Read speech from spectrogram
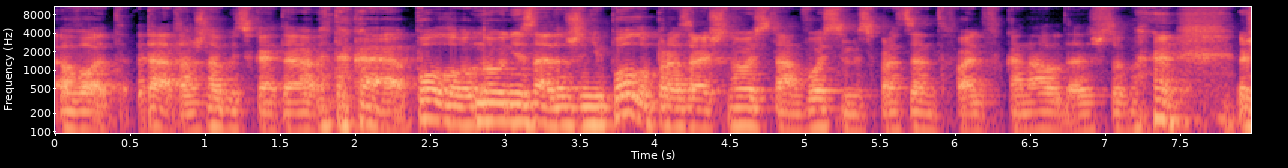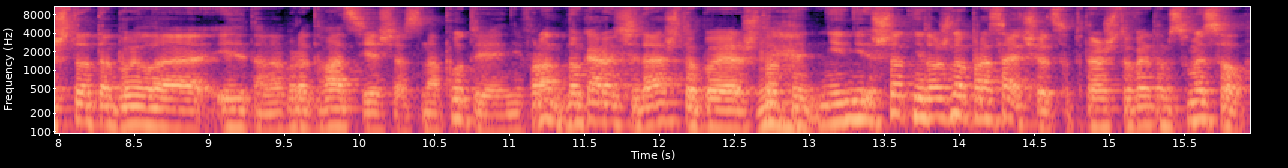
Вот. Да, должна быть какая-то такая полу, ну, не знаю, даже не полупрозрачность, там 80% альфа-канала, да, чтобы что-то было, или там, наоборот, 20, я сейчас напутаю, не фронт, ну, короче, да, чтобы что-то не, не, что не должно просачиваться, потому что в этом смысл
